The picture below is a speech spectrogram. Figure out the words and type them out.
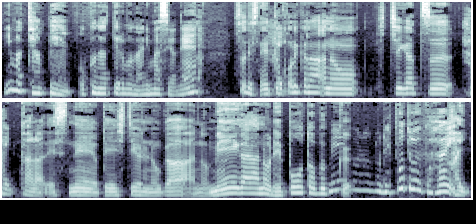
今キャンペーン行っているものありますよね。そうですね。えっと、これから、あの、7月からですね、予定しているのが、あの、銘柄のレポートブック。銘柄のレポートブック、はい。はい。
